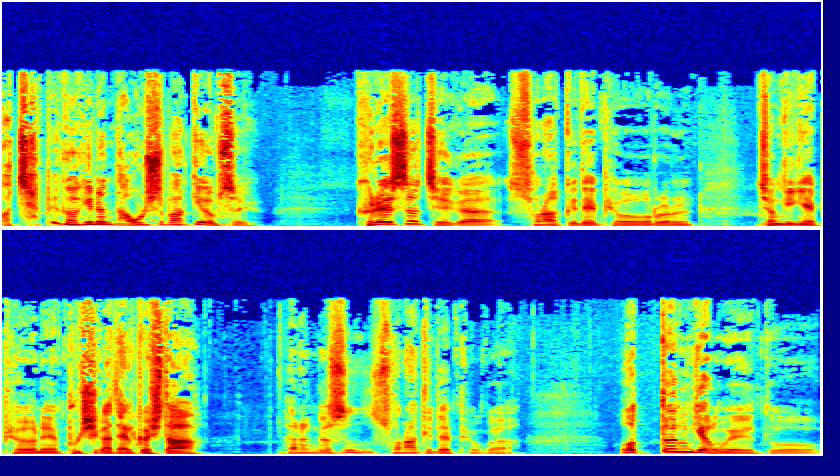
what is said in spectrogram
어차피 거기는 나올 수밖에 없어요. 그래서 제가 손학규 대표를 정기 개편에 불씨가 될 것이다 하는 것은 손학규 대표가 어떤 경우에도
